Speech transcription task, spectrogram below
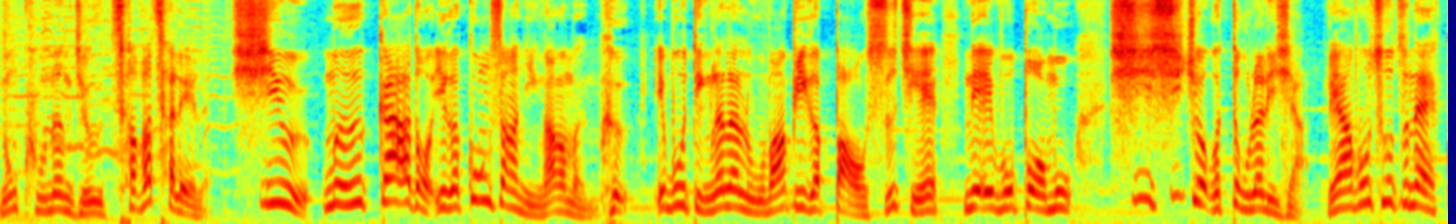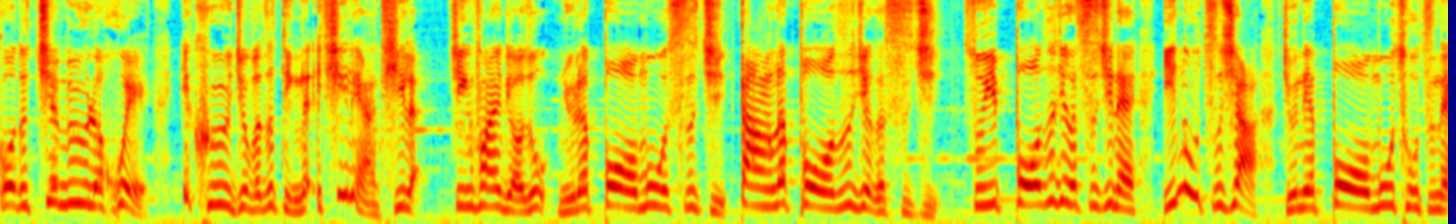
侬可能就出勿出来了。西安某街道一个工商银行的门口，一部停了了路旁边的保时捷，拿一部宝马细细叫个堵了里向，两部车子呢高头积满了灰，一看就不是停了一天两天了。警方一调查，原来宝马司机打了保时捷的司机，所以保时捷的司机呢，一怒之下就拿宝马车子呢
